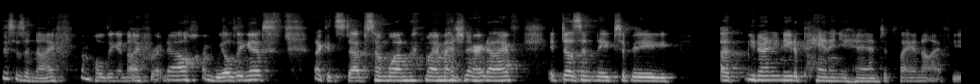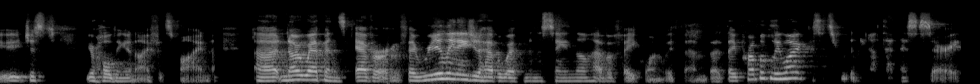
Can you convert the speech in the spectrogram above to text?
This is a knife. I'm holding a knife right now. I'm wielding it. I could stab someone with my imaginary knife. It doesn't need to be a, you don't need a pen in your hand to play a knife. You just you're holding a knife, it's fine. Uh, no weapons ever. If they really need you to have a weapon in the scene, they'll have a fake one with them, but they probably won't because it's really not that necessary.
